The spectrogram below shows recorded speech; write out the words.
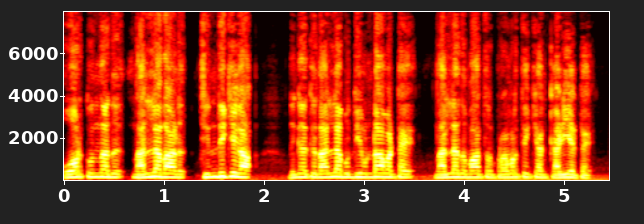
ഓർക്കുന്നത് നല്ലതാണ്. ചിന്തിക്കുക. നിങ്ങൾക്ക് നല്ല ബുദ്ധി ഉണ്ടാവട്ടെ. നല്ലത് മാത്രം പ്രവർത്തിക്കാൻ കഴിയട്ടെ.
